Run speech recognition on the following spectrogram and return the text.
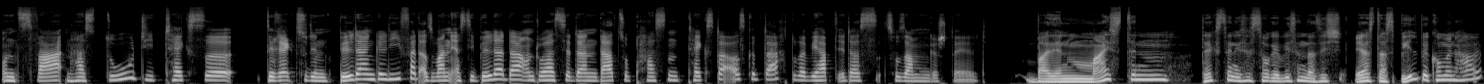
Und zwar hast du die Texte direkt zu den Bildern geliefert. Also waren erst die Bilder da und du hast dir dann dazu passend Texte ausgedacht oder wie habt ihr das zusammengestellt? Bei den meisten Texten ist es so gewesen, dass ich erst das Bild bekommen habe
